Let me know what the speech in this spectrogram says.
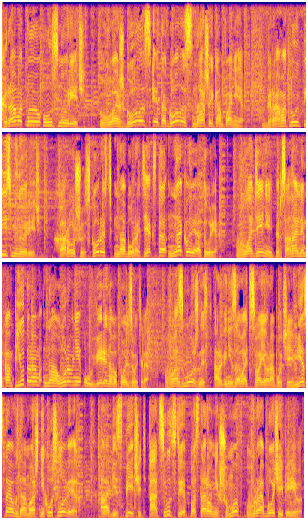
Грамотную устную речь. Ваш голос — это голос нашей компании. Грамотную письменную речь. Хорошую скорость набора текста на клавиатуре. Владение персональным компьютером на уровне уверенного пользователя. Возможность организовать свое рабочее место в домашних условиях. Обеспечить отсутствие посторонних шумов в рабочий период.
